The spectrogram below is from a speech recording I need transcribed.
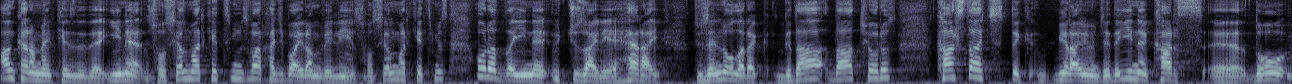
Ankara merkezde de yine sosyal marketimiz var. Hacı Bayram Veli sosyal marketimiz. Orada da yine 300 aileye her ay düzenli olarak gıda dağıtıyoruz. Kars'ta açtık bir ay önce de yine Kars e, Doğu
